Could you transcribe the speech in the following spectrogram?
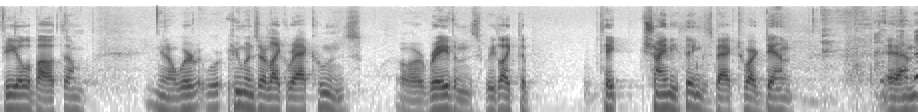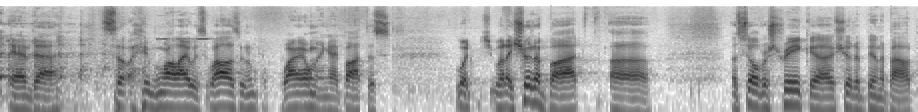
feel about them. You know, we're, we're, humans are like raccoons or ravens. We like to take shiny things back to our den. And, and uh, so while I, was, while I was in Wyoming, I bought this, what, what I should have bought, uh, a silver streak uh, should have been about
